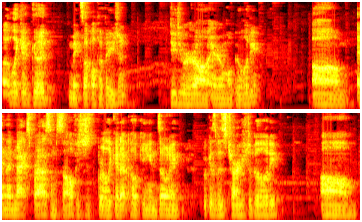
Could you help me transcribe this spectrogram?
uh, like a good mix up of evasion, due to her uh, aerial mobility. Um, and then Max Brass himself is just really good at poking and zoning because of his charged ability. Um,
